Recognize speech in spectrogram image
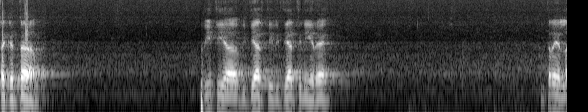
ನೆರೆದಿರ್ತಕ್ಕಂಥ ಪ್ರೀತಿಯ ವಿದ್ಯಾರ್ಥಿ ವಿದ್ಯಾರ್ಥಿನಿಯರೇ ಇತರ ಎಲ್ಲ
